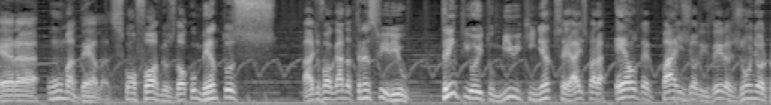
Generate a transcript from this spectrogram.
era uma delas. Conforme os documentos, a advogada transferiu R$ 38.500 para Helder Paz de Oliveira Júnior,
